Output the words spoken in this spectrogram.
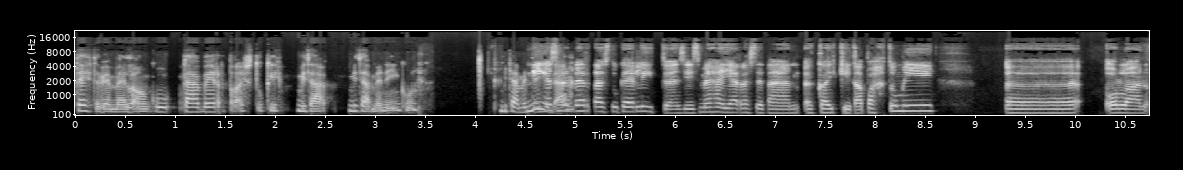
tehtäviä meillä on kuin tämä vertaistuki? Mitä, mitä me, niin kuin, mitä me niin, ja tehdään? siihen vertaistukeen liittyen, siis mehän järjestetään kaikki tapahtumia, öö, ollaan,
